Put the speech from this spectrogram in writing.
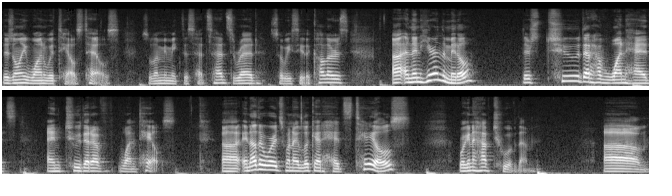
There's only one with tails, tails. So let me make this heads, heads red so we see the colors. Uh, and then here in the middle, there's two that have one heads and two that have one tails. Uh, in other words, when I look at heads, tails, we're going to have two of them. Um,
